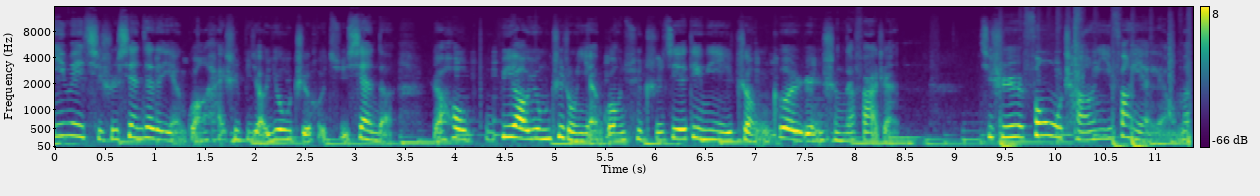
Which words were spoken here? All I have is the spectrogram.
因为其实现在的眼光还是比较幼稚和局限的，然后不必要用这种眼光去直接定义整个人生的发展。其实风物长，宜放眼量嘛，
